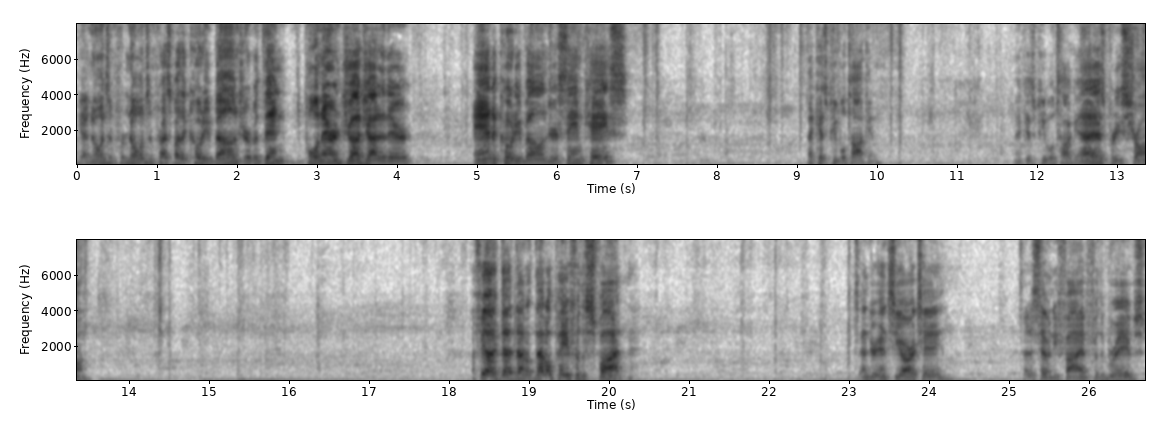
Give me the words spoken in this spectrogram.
Yeah, no one's no one's impressed by the Cody Bellinger, but then you pull an Aaron Judge out of there and a Cody Bellinger, same case. That gets people talking. That gets people talking. That is pretty strong. I feel like that that'll, that'll pay for the spot. It's Ender Inciarte. It's at a 75 for the Braves.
